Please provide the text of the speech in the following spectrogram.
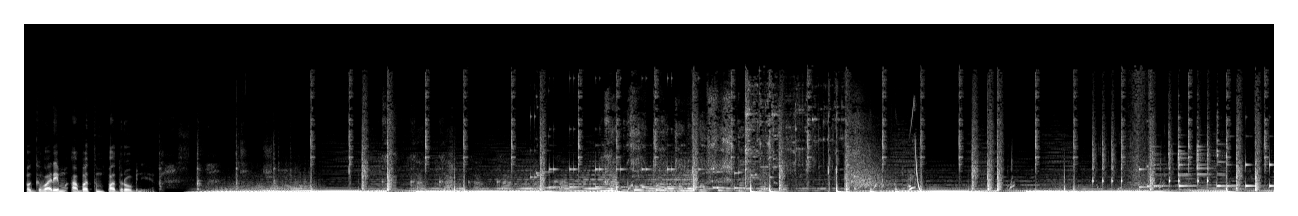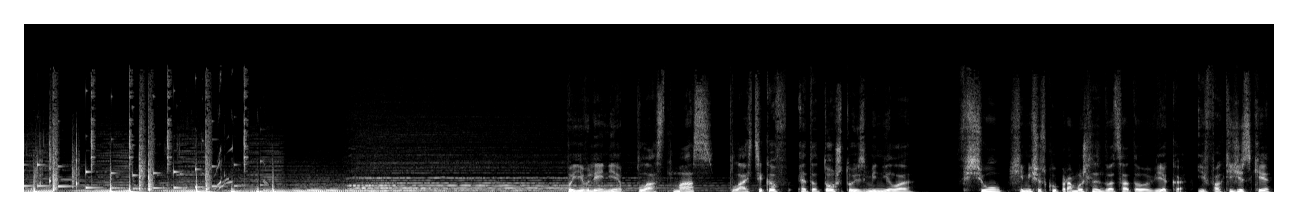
Поговорим об этом подробнее. Появление пластмасс, пластиков, это то, что изменило всю химическую промышленность 20 века и фактически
